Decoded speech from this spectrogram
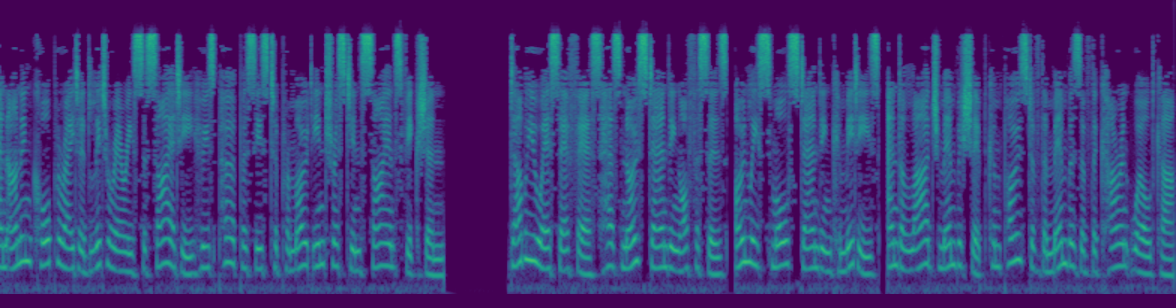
an unincorporated literary society whose purpose is to promote interest in science fiction. WSFS has no standing offices, only small standing committees, and a large membership composed of the members of the current Worldcon.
